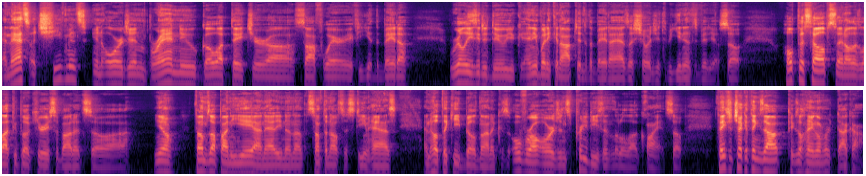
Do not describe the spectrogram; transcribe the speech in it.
And that's achievements in Origin, brand new. Go update your uh, software if you get the beta. Real easy to do. You can, anybody can opt into the beta as I showed you at the beginning of this video. So hope this helps. I know there's a lot of people are curious about it. So, uh, you know, thumbs up on EA on adding another, something else that Steam has. And hope they keep building on it because overall Origin's pretty decent little uh, client. So thanks for checking things out. PixelHangover.com.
